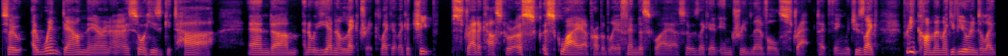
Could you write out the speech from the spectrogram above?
so I went down there and I saw his guitar, and um and he had an electric like a, like a cheap Stratocaster or a, a Squier probably a Fender Squier. So it was like an entry level Strat type thing, which is like pretty common. Like if you were into like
